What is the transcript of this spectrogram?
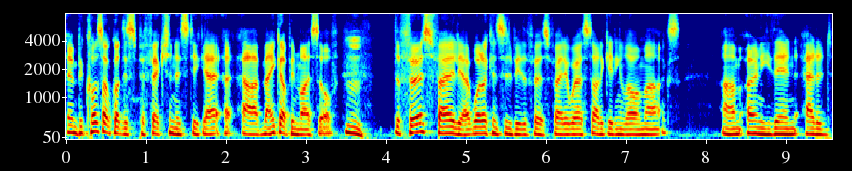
and because I've got this perfectionistic a, uh, makeup in myself, Hmm. The first failure, what I consider to be the first failure, where I started getting lower marks, um, only then added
